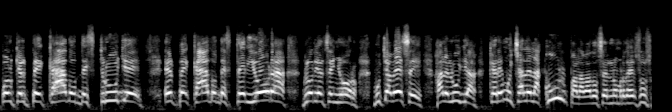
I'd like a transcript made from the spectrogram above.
porque el pecado destruye, el pecado deteriora. Gloria al Señor. Muchas veces, aleluya, queremos echarle la culpa, alabado sea el nombre de Jesús,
